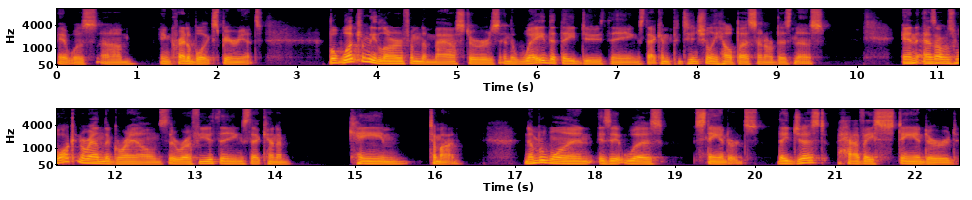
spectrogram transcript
It was um, incredible experience. But what can we learn from the masters and the way that they do things that can potentially help us in our business? And as I was walking around the grounds, there were a few things that kind of came to mind. Number one is it was standards. They just have a standard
